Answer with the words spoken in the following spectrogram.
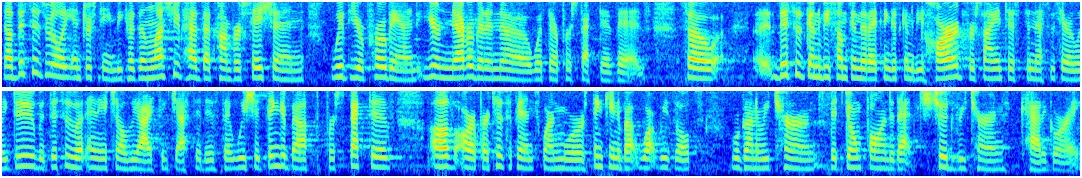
Now this is really interesting because unless you've had that conversation with your proband, you're never going to know what their perspective is. So this is going to be something that I think is going to be hard for scientists to necessarily do, but this is what NHLBI suggested, is that we should think about the perspective of our participants when we're thinking about what results we're going to return that don't fall into that should return category.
